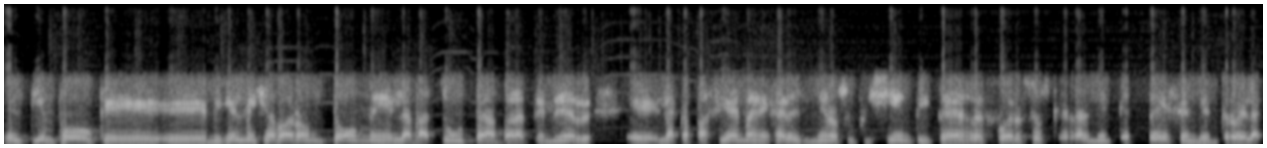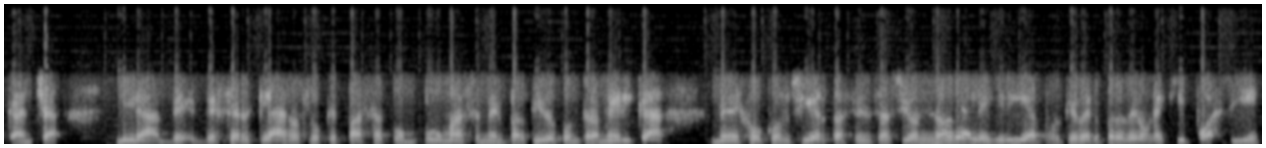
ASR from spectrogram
El tiempo que eh, Miguel Mejía Barón tome la batuta para tener eh, la capacidad de manejar el dinero suficiente y traer refuerzos que realmente pesen dentro de la cancha. Mira, de, de ser claros, lo que pasa con Pumas en el partido contra América me dejó con cierta sensación, no de alegría, porque ver perder un equipo así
